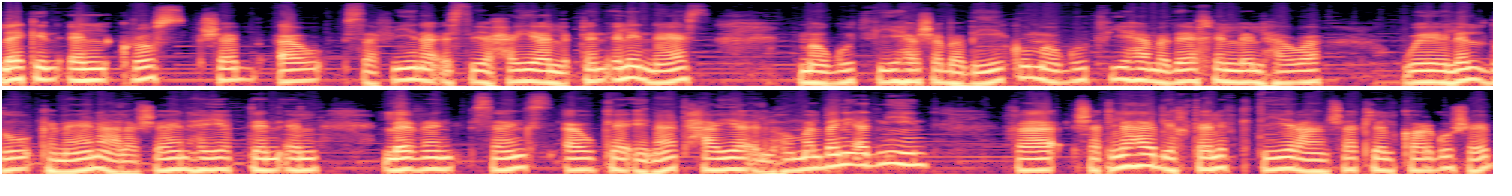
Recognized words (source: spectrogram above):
لكن الكروس شيب أو سفينة السياحية اللي بتنقل الناس موجود فيها شبابيك وموجود فيها مداخل للهواء وللضوء كمان علشان هي بتنقل living things أو كائنات حية اللي هم البني آدمين. فشكلها بيختلف كتير عن شكل ال cargo ship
